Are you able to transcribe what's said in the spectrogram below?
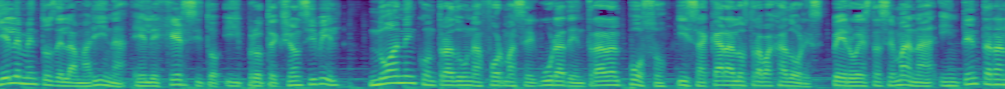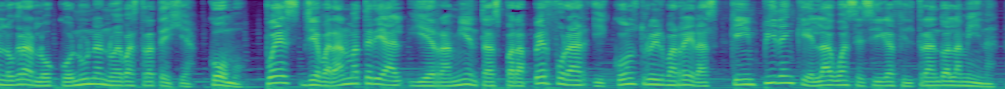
y elementos de la Marina, el Ejército y Protección Civil, no han encontrado una forma segura de entrar al pozo y sacar a los trabajadores, pero esta semana intentarán lograrlo con una nueva estrategia. ¿Cómo? pues llevarán material y herramientas para perforar y construir barreras que impiden que el agua se siga filtrando a la mina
